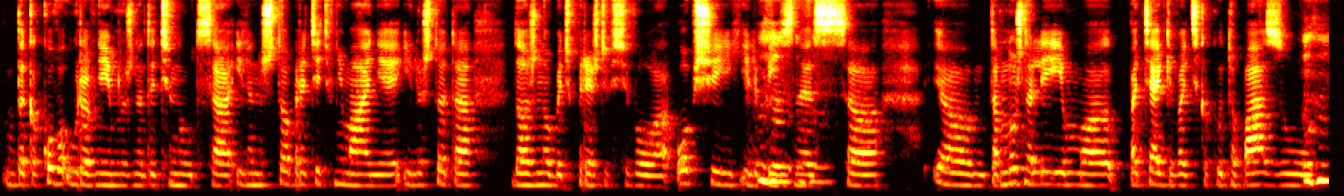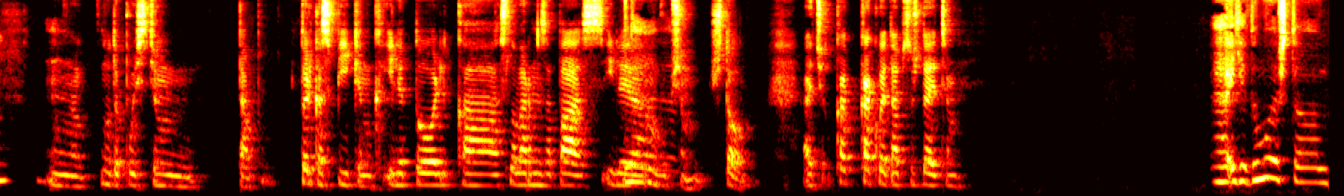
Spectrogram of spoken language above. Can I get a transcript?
до какого уровня им нужно дотянуться, или на что обратить внимание, или что это должно быть прежде всего общий или бизнес, mm-hmm, там нужно ли им э, подтягивать какую-то базу, mm-hmm. ну, допустим, там только спикинг или только словарный запас или, да, ну, в общем, что? А чё, как, как вы это обсуждаете? Э, я думаю, что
